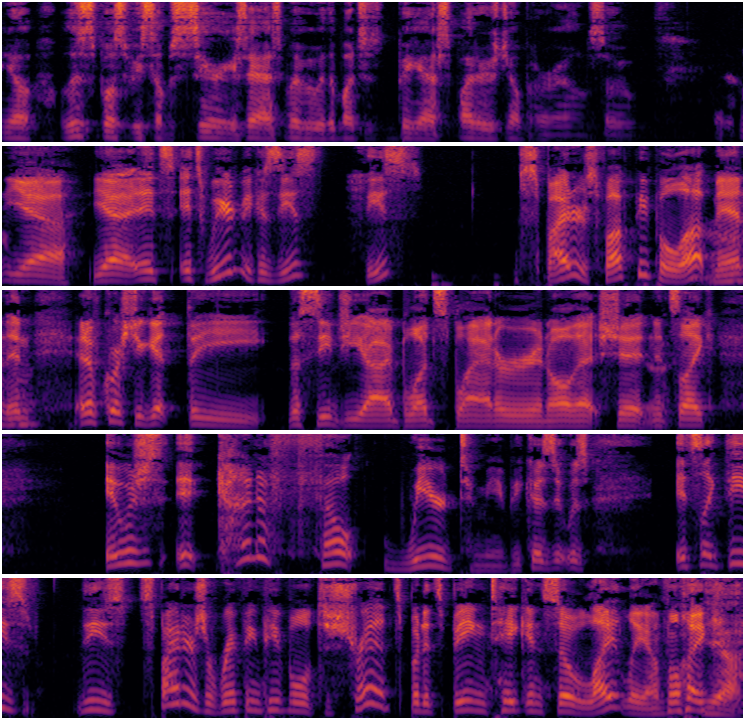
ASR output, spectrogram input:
you know, well, this is supposed to be some serious ass movie with a bunch of big ass spiders jumping around. So Yeah, yeah. It's it's weird because these these spiders fuck people up, man. And mm-hmm. and of course you get the the CGI blood splatter and all that shit, and it's like it was just it kind of felt weird to me because it was it's like these these spiders are ripping people to shreds, but it's being taken so lightly. I'm like, yeah,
